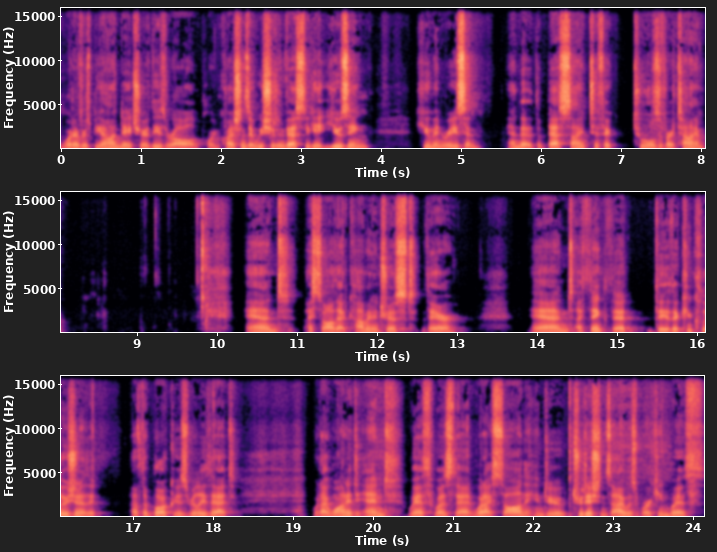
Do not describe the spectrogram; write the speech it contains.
whatever's beyond nature, these are all important questions that we should investigate using human reason and the, the best scientific tools of our time. And I saw that common interest there. And I think that the, the conclusion of the, of the book is really that what I wanted to end with was that what I saw in the Hindu traditions I was working with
